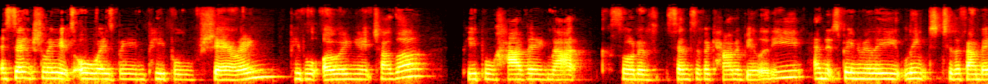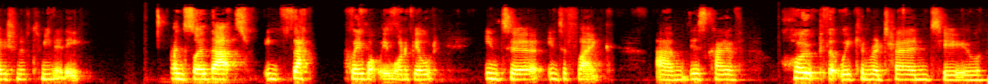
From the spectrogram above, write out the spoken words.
Essentially, it's always been people sharing, people owing each other, people having that sort of sense of accountability, and it's been really linked to the foundation of community. And so that's exactly what we want to build into into Flank. Um, this kind of hope that we can return to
